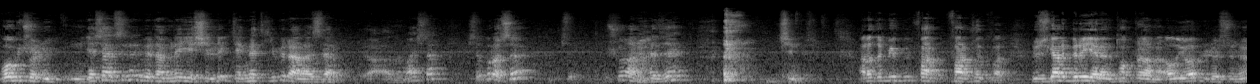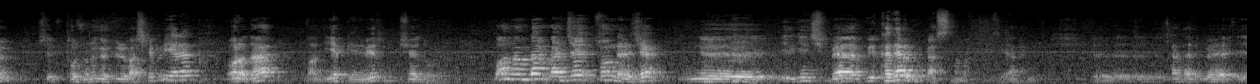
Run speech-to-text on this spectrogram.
Gobi Çölü'nü geçersiniz birdenbire yeşillik, cennet gibi bir araziler başlar. İşte burası, şu arazi Çin'dir. Arada büyük bir fark- farklılık var. Rüzgar bir yerin toprağını alıyor, lösünü, işte tozunu götürür başka bir yere. Orada yepyeni bir şey doğuyor. Bu anlamda bence son derece e, ilginç ve bir kader bu aslında baktığımız yani. E, kader ve e,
